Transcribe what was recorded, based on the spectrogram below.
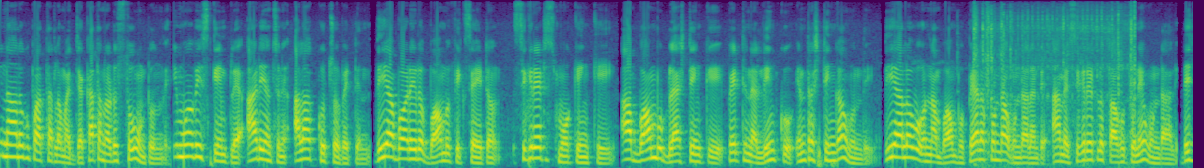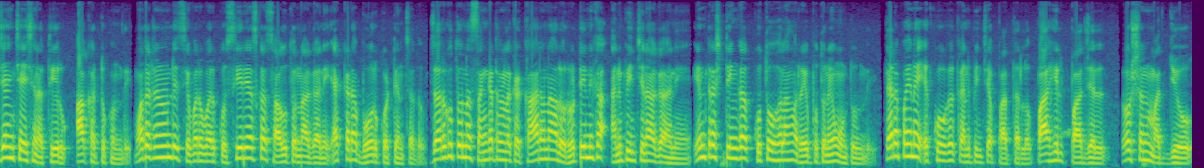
ఈ నాలుగు పాత్రల మధ్య కథ నడుస్తూ ఉంటుంది. ఈ మూవీ స్క్రీన్ ప్లే ఆడియన్స్ని అలా కూర్చోబెట్టింది. దియా బాడీలో బాంబు ఫిక్స్ చేయటం సిగరెట్ స్మోకింగ్కి ఆ బాంబు బ్లాస్టింగ్కి పెట్టిన లింక్ ఇంట్రెస్టింగ్గా ఉంది. దియాలో ఉన్న బాంబు పేలకుండా ఉండాలంటే ఆమె సిగరెట్లు తాగుతూనే ఉండాలి. డిజైన్ చేసిన తీరు ఆకట్టుకుంది. మొదటి నుండి చివరి వరకు సీరియస్గా సాగుతున్నా గానీ ఎక్కడ బోర్ కొట్టించదు. జరుగుతున్న సంఘటనలకు కారణాలు రొటీన్గా అనిపించినా గానీ ఇంట్రెస్టింగ్గా కుతూహలం రేపుతూనే ఉంటుంది. తెరపైన ఎక్కువగా కనిపించే పాత్రలు పాహిల్ పాజల్ రోషన్ మధ్యు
